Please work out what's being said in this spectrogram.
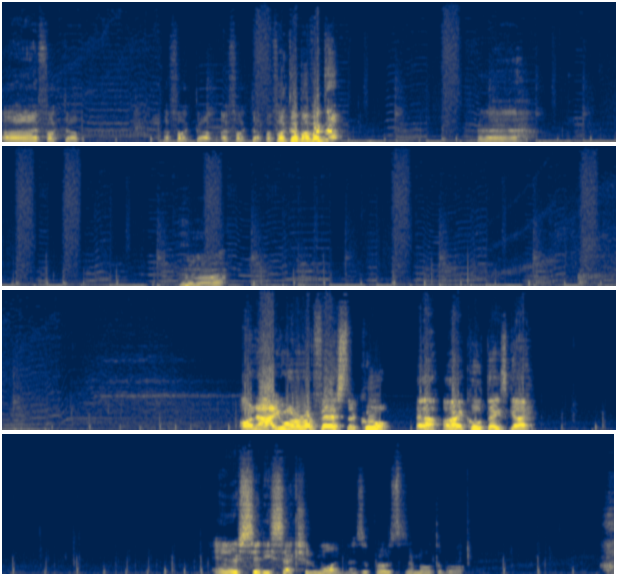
Uh, I fucked up. I fucked up. I fucked up. I fucked up. I fucked up! Uh... Hmm. Oh, now you want to run faster. Cool. Yeah, alright, cool. Thanks, guy. Inner City Section 1, as opposed to the multiple.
